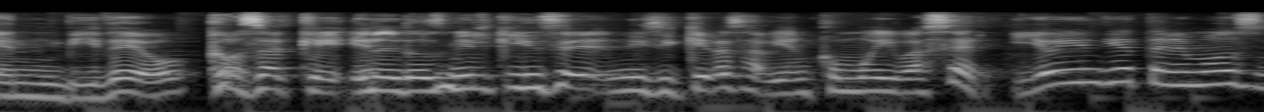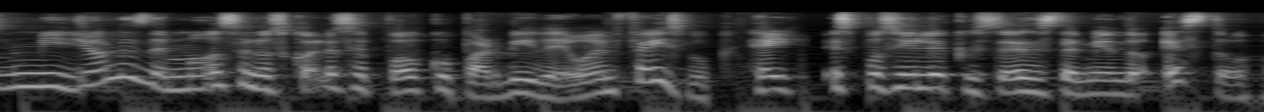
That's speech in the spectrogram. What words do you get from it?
en video, cosa que en el 2015 ni siquiera sabían cómo iba a ser. Y hoy en día tenemos millones de modos en los cuales se puede ocupar video en Facebook. Hey, es posible que ustedes estén viendo esto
